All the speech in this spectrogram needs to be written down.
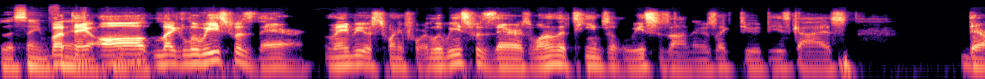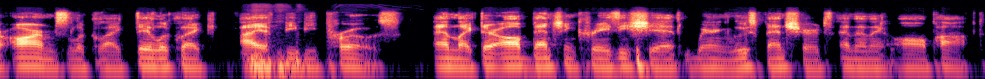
the same. but they all like luis was there. Maybe it was 24 luis was there as one of the teams that luis was on. It was like dude these guys their arms look like they look like ifbb pros. And like they're all benching crazy shit wearing loose bench shirts and then they all popped.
